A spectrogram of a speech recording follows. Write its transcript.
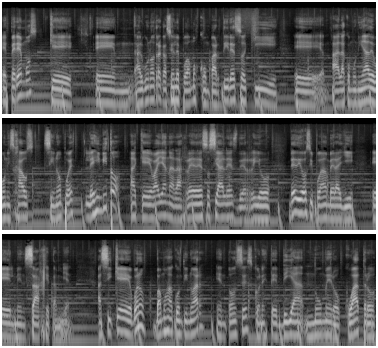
esperemos que en alguna otra ocasión le podamos compartir eso aquí eh, a la comunidad de Bonnie's House. Si no, pues les invito a que vayan a las redes sociales de Río de Dios y puedan ver allí el mensaje también. Así que bueno, vamos a continuar entonces con este día número 4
